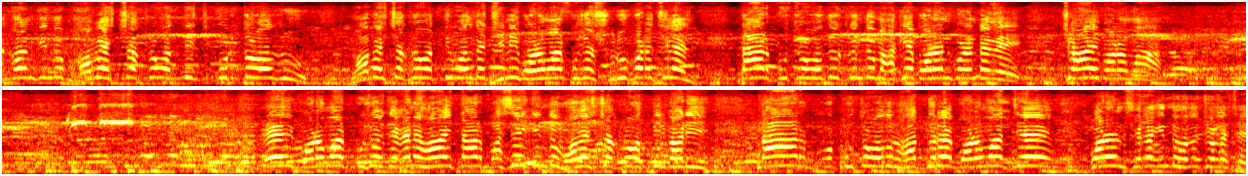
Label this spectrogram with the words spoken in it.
এখন কিন্তু ভবেশ চক্রবর্তীর পুত্রবধূ ভবেশ চক্রবর্তী বলতে যিনি বড়মার পুজো শুরু করেছিলেন তার পুত্রবধূ কিন্তু মাকে বরণ করে নেবে। জয় বড় মা। এই বড়মার পুজো যেখানে হয় তার পাশেই কিন্তু ভবেশ চক্রবর্তীর বাড়ি। তার পুত্রবধূর হাত ধরে বড়মার যে বরণ সেটা কিন্তু হতে চলেছে।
